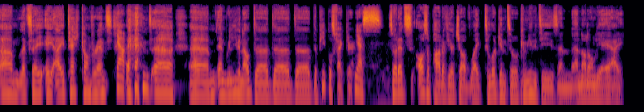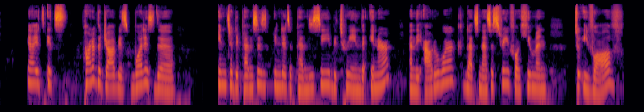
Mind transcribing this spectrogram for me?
um, let's say AI tech conference, yeah, and uh, um, and we're leaving out the, the the the people's factor. Yes. So that's also part of your job, like to look into communities and, and not only AI. Yeah, it's it's part of the job is what is the interdependency interdependency between the inner and the outer work that's necessary for human to evolve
